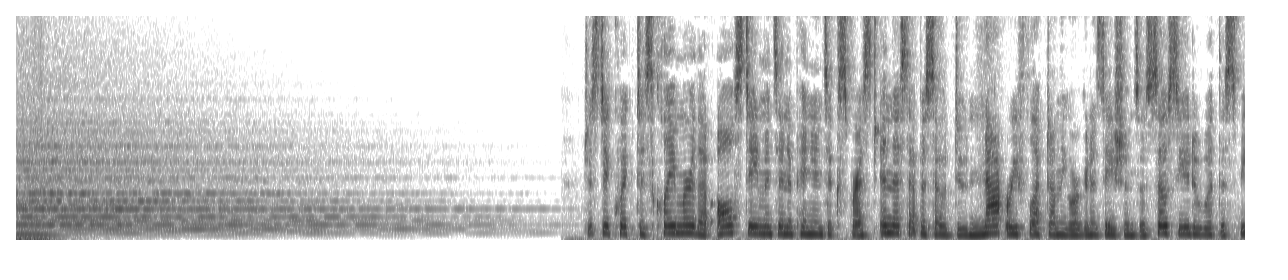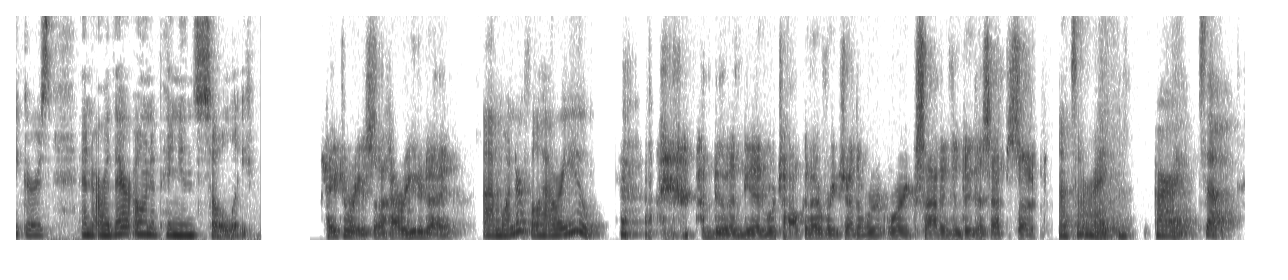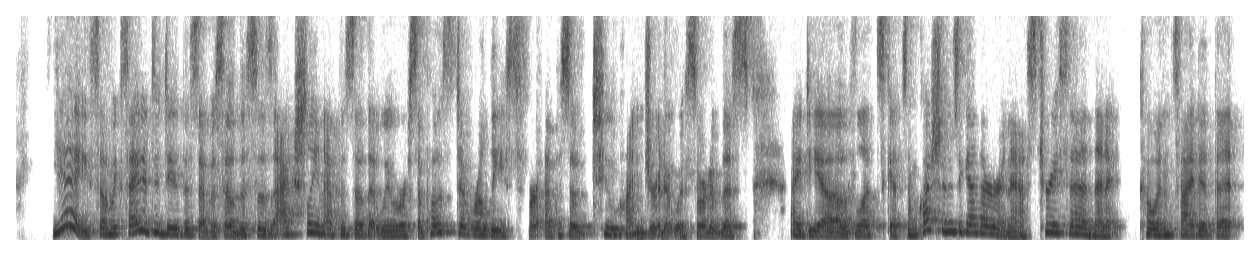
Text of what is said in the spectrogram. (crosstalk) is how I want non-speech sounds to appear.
Just a quick disclaimer that all statements and opinions expressed in this episode do not reflect on the organizations associated with the speakers and are their own opinions solely. Hey, Theresa, how are you today? I'm wonderful. How are you? (laughs) I'm doing good. We're talking over each other. We're, we're excited to do this episode. That's all right. All right. So, Yay. So I'm excited to do this episode. This was actually an episode that we were supposed to release for episode 200. It was sort of this idea of let's get some questions together and ask Theresa. And then it coincided that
